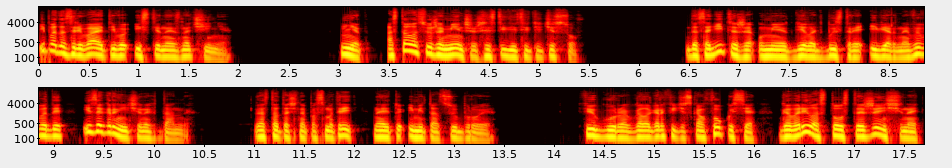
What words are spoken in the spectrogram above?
и подозревает его истинное значение. Нет, осталось уже меньше 60 часов. Досадители же умеют делать быстрые и верные выводы из ограниченных данных. Достаточно посмотреть на эту имитацию броя. Фигура в голографическом фокусе говорила с толстой женщиной,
